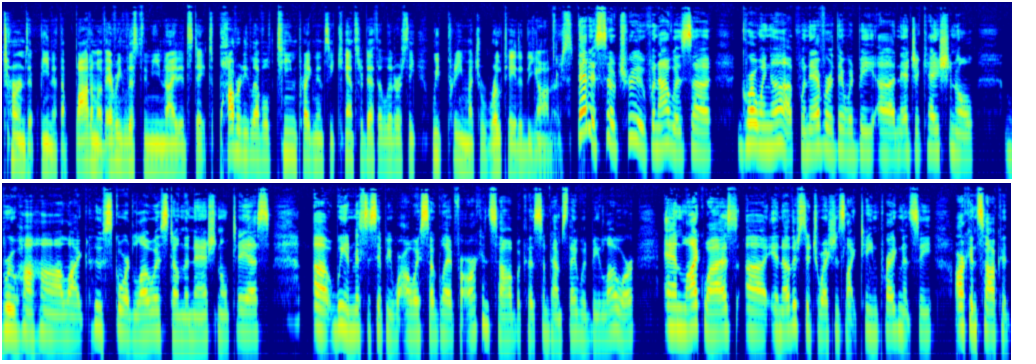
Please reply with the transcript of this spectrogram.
turns at being at the bottom of every list in the United States. Poverty level, teen pregnancy, cancer death, illiteracy, we pretty much rotated the honors. That is so true. When I was uh, growing up, whenever there would be uh, an educational brouhaha like who scored lowest on the national tests. Uh, we in Mississippi were always so glad for Arkansas because sometimes they would be lower. And likewise, uh, in other situations like teen pregnancy, Arkansas could,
